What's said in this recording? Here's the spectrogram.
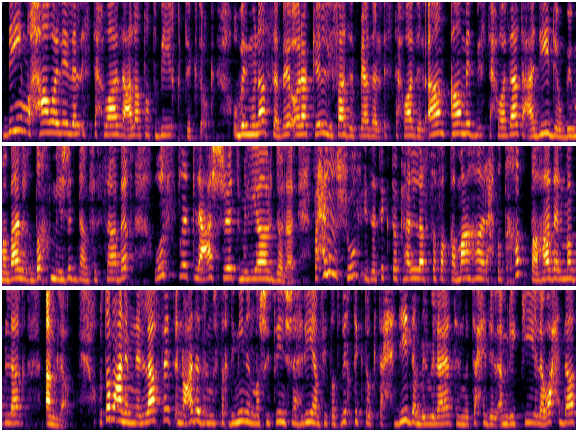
بمحاولة للاستحواذ على تطبيق تيك توك. وبالمناسبة أوراكل اللي فازت بهذا الاستحواذ الآن قامت باستحواذات عديدة وبمبالغ ضخمة جدا في السابق وصلت لعشرة مليار دولار. فحلو نشوف إذا تيك توك هلا الصفقة معها رح تتخطى هذا المبلغ أم لا. وطبعا من اللافت أنه عدد المستخدمين النشيطين شهريا في تطبيق تيك توك تحديدا بالولايات المتحدة الأمريكية لوحدها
